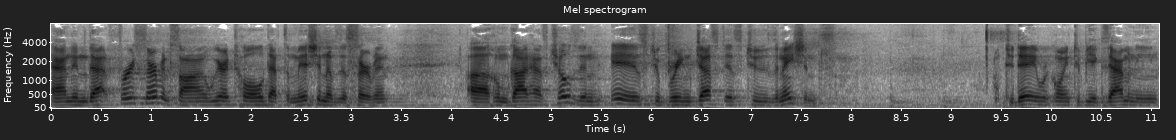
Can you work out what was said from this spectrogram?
And in that first servant song, we are told that the mission of the servant, uh, whom God has chosen, is to bring justice to the nations. Today, we're going to be examining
